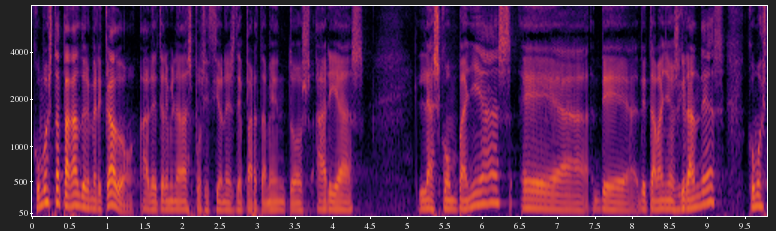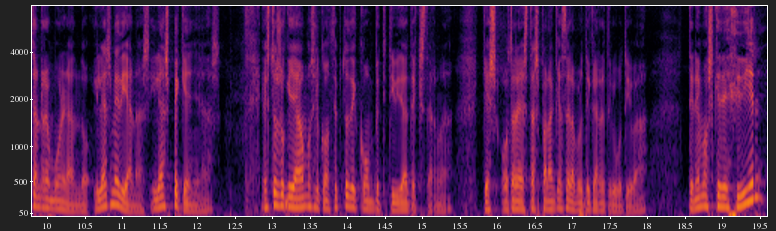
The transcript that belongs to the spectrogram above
¿Cómo está pagando el mercado a determinadas posiciones, departamentos, áreas? Las compañías eh, de, de tamaños grandes, ¿cómo están remunerando? Y las medianas y las pequeñas. Esto es lo que llamamos el concepto de competitividad externa, que es otra de estas palancas de la política retributiva. Tenemos que decidir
